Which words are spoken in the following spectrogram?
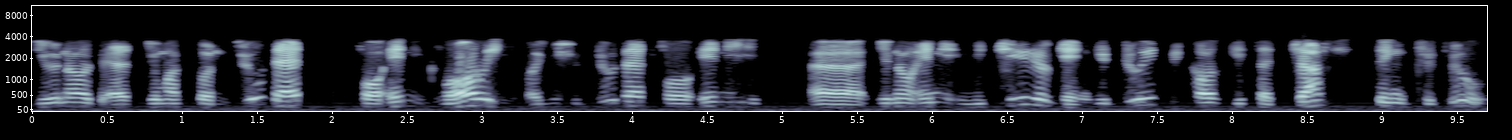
you know that you must not do that for any glory, or you should do that for any uh, you know any material gain. You do it because it's a just thing to do.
